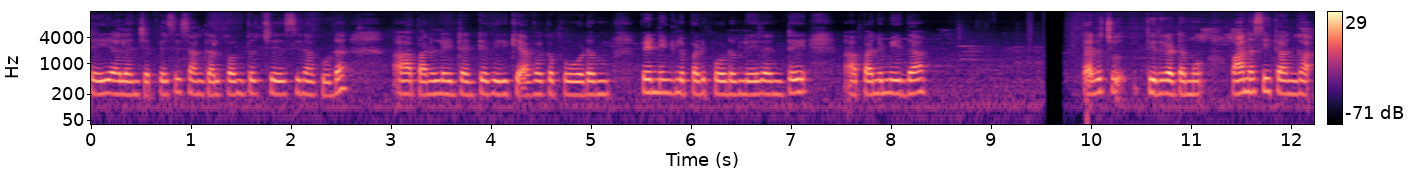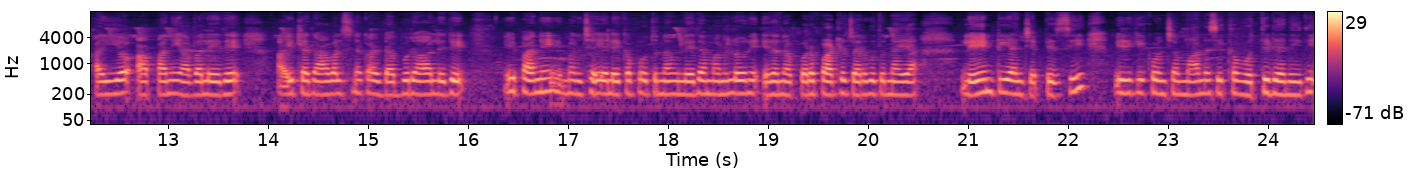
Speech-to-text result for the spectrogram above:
చేయాలని చెప్పేసి సంకల్పంతో చేసినా కూడా ఆ పనులు ఏంటంటే వీరికి అవ్వకపోవడం పెండింగ్లు పడిపోవడం లేదంటే ఆ పని మీద తరచు తిరగటము. మానసికంగా అయ్యో ఆ పని అవ్వలేదే. ఇట్లా రావాల్సిన కాడ డబ్బు రాలేదే. ఈ పని మనం చేయలేకపోతున్నాం లేదా మనలోనే ఏదైనా పొరపాట్లు జరుగుతున్నాయా? లేంటి అని చెప్పేసి వీరికి కొంచెం మానసిక ఒత్తిడి అనేది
